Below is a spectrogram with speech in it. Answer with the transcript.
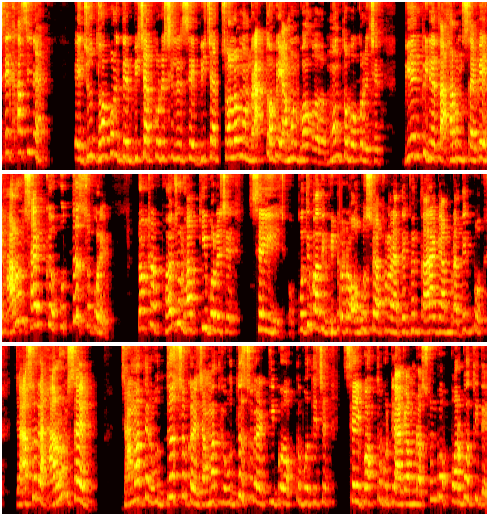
শেখ হাসিনা এই যুদ্ধাপরাধীদের বিচার করেছিলেন, সেই বিচার চলমান রাখতে হবে এমন মন্তব্য করেছেন বিএনপি নেতা হারুন সাহেব। এই হারুন সাহেবকে উদ্দেশ্য করে ডক্টর ফজল হক কি বলেছে, সেই প্রতিবাদী ভিডিওটা অবশ্যই আপনারা দেখবেন। তার আগে আমরা দেখব যে আসলে হারুন সাহেব জামাতের উদ্দেশ্য করে, জামাতকে উদ্দেশ্য করে কি বক্তব্য দিয়েছে, সেই বক্তব্যটি আগে আমরা শুনব। পরবর্তীতে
